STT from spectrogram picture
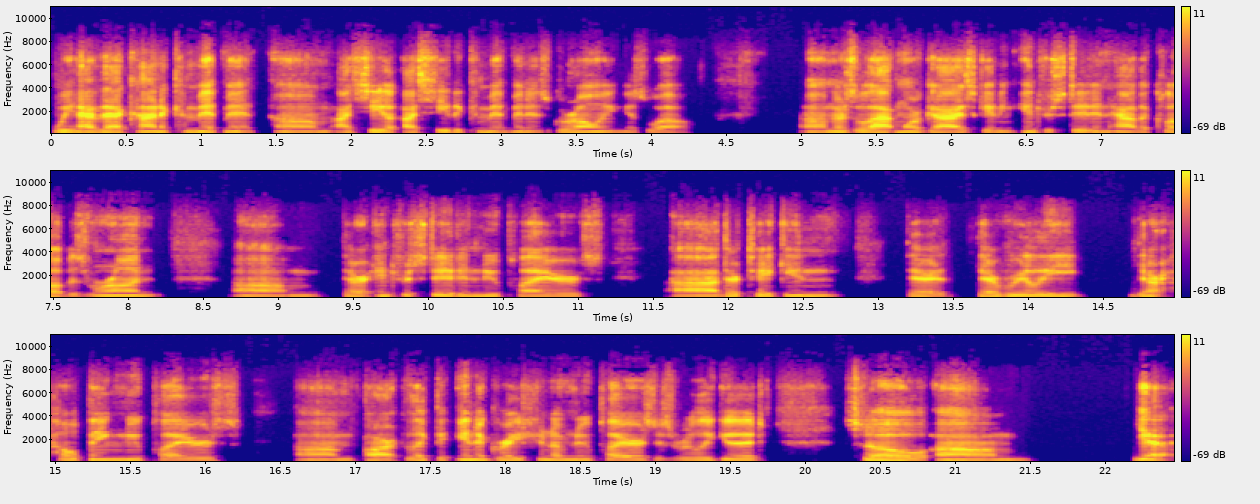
we have that kind of commitment. Um, I see. I see the commitment is growing as well. Um, there's a lot more guys getting interested in how the club is run. Um, they're interested in new players. Uh, they're taking. They're they're really they're helping new players. Um, are like the integration of new players is really good. So um, yeah,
